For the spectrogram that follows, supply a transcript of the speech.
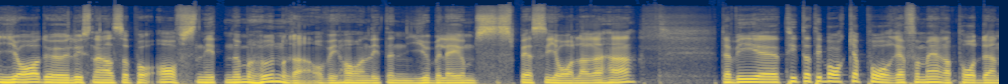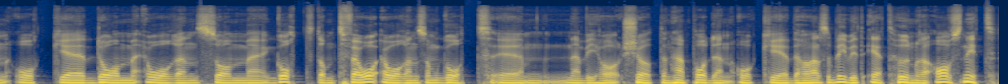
Ja, du lyssnar alltså på avsnitt nummer 100 och vi har en liten jubileumsspecialare här. Där vi eh, tittar tillbaka på Reformera-podden och eh, de åren som eh, gått, de två åren som gått när vi har kört den här podden och det har alltså blivit 100 avsnitt.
